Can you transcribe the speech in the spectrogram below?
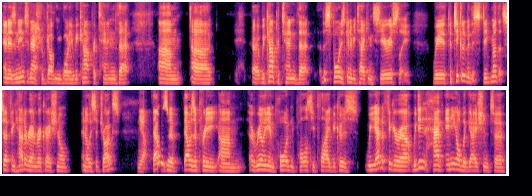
And as an international governing body, we can't pretend that um, uh, uh, we can't pretend that the sport is going to be taken seriously, with particularly with the stigma that surfing had around recreational and illicit drugs. Yeah, that was a that was a pretty um, a really important policy play because we had to figure out we didn't have any obligation to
